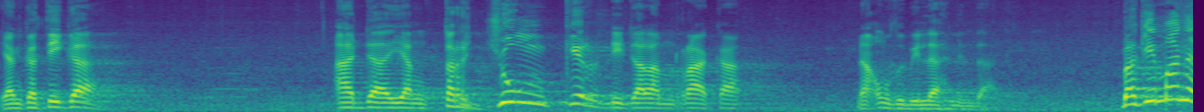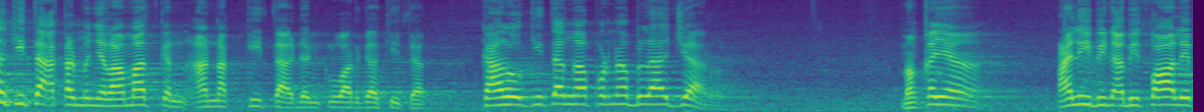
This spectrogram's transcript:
Yang ketiga, ada yang terjungkir di dalam neraka. Nauzubillah min dzalik. Bagaimana kita akan menyelamatkan anak kita dan keluarga kita kalau kita nggak pernah belajar? Makanya Ali bin Abi Thalib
